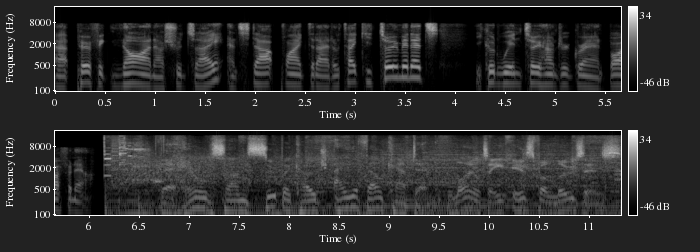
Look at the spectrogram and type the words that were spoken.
Uh, perfect nine, I should say, and start playing today. It'll take you two minutes. You could win 200 grand. Bye for now. The Herald Sun Super Coach AFL captain. Loyalty is for losers.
